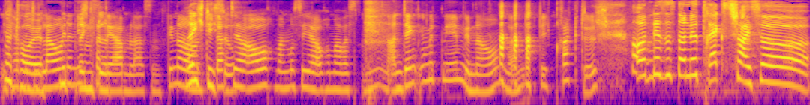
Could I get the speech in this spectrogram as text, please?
ich Na hab mir die Laune nicht verderben lassen. Genau. Richtig Ich dachte so. ja auch, man muss sich ja auch immer was, hm, ein Andenken mitnehmen, genau. Und dann dachte ich, praktisch. Und das ist doch eine Drecksscheiße.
